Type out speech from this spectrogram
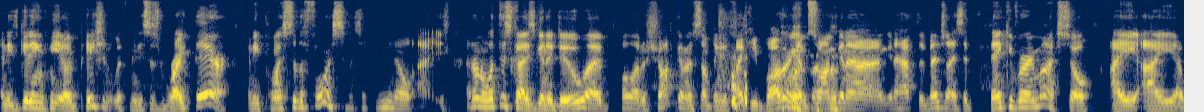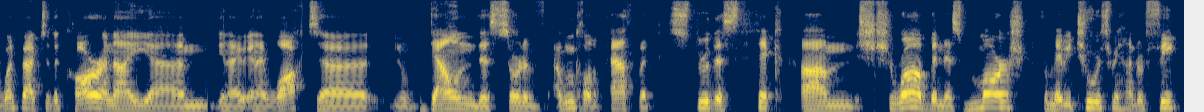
And he's getting, you know, impatient with me. He says, right there. And he points to the forest. And I said, you know, I, I don't know what this guy's going to do. I pull out a shotgun or something if I keep bothering him. So I'm going to, I'm going to have to eventually, I said, thank you very much. So I, I went back to the car and I, um, you know, and I walked, uh, you know, down this sort of, I wouldn't call it a path, but through this thick um, shrub and this marsh for maybe two or 300 feet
